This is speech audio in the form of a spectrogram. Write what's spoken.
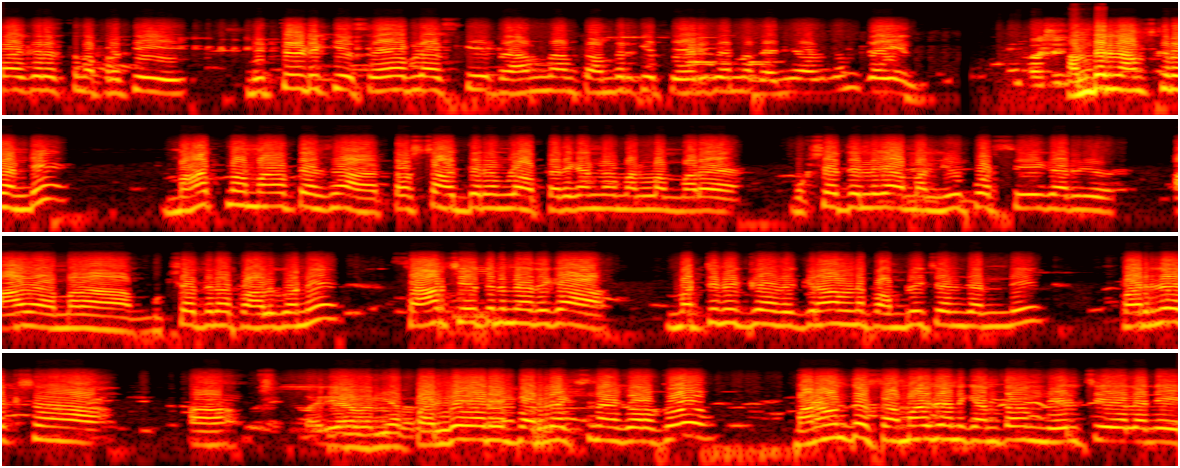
సహకరిస్తున్న ప్రతి మిత్రుడికి శ్రేయబ్లాస్కి ప్రాణాంత అందరికీ పేరు ధన్యవాదం ధన్యవాదాలు జయండి అందరికీ నమస్కారం అండి. మహాత్మా మహాత్మ ట్రస్ట్ ఆధ్వర్యంలో పెరగండ మండలం మరో ముఖ్య అతిథులుగా మన న్యూపోర్ట్ సిఐ గారు మన ముఖ్య అతిథిలో పాల్గొని సార్ చేతుల మీదుగా మట్టి విగ్రహ విగ్రహాలను పంపిణీ చేయడం జరిగింది పరిరక్షణ పర్యావరణ పరిరక్షణ కొరకు మనంతా సమాజానికి ఎంత మేలు చేయాలని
